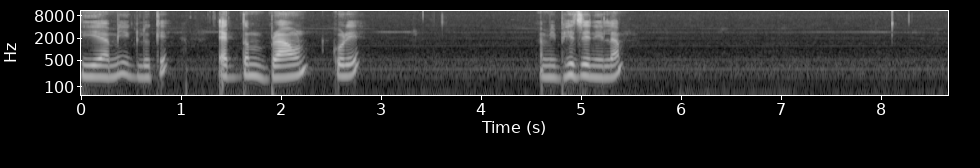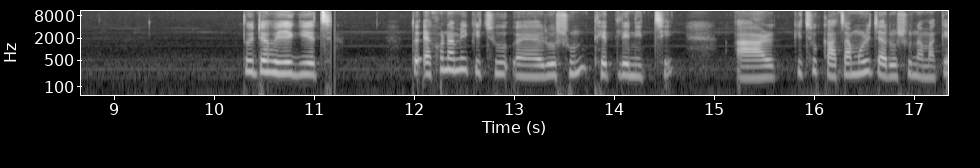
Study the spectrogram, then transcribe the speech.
দিয়ে আমি এগুলোকে একদম ব্রাউন করে আমি ভেজে নিলাম। তো এটা হয়ে গিয়েছে। তো এখন আমি কিছু রসুন থেতলে নিচ্ছি। আর কিছু কাঁচামরিচ আর রসুন আমাকে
